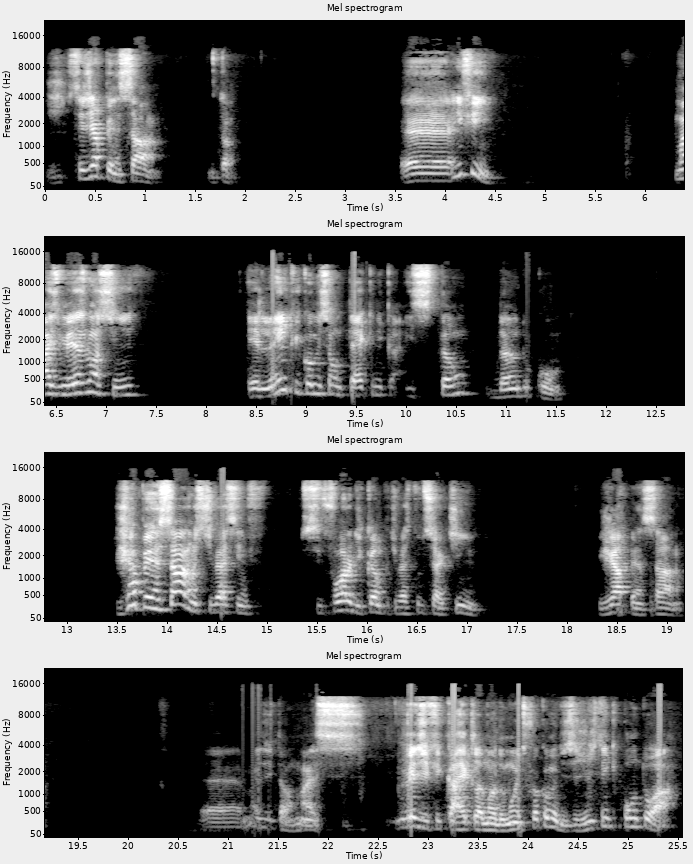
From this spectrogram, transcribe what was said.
Vocês já pensaram? Então. É, enfim. Mas mesmo assim, elenco e comissão técnica estão dando conta. Já pensaram se tivessem, se fora de campo tivesse tudo certinho? Já pensaram? É, mas então, mas em vez de ficar reclamando muito, foi como eu disse, a gente tem que pontuar.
